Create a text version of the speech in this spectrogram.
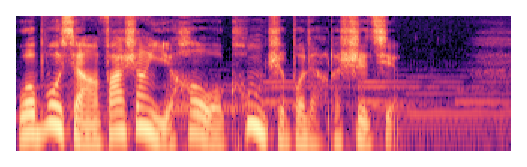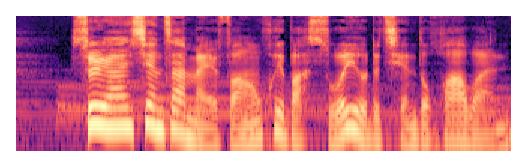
我不想发生以后我控制不了的事情。虽然现在买房会把所有的钱都花完，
